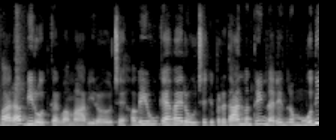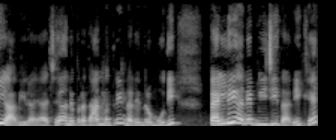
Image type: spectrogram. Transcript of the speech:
દ્વારા વિરોધ કરવામાં આવી રહ્યો છે. હવે એવું કહેવાય રહ્યું છે કે પ્રધાનમંત્રી નરેન્દ્ર મોદી આવી રહ્યા છે અને પ્રધાનમંત્રી નરેન્દ્ર મોદી પહેલી અને બીજી તારીખે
